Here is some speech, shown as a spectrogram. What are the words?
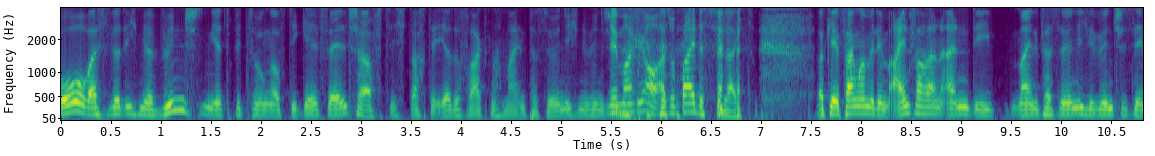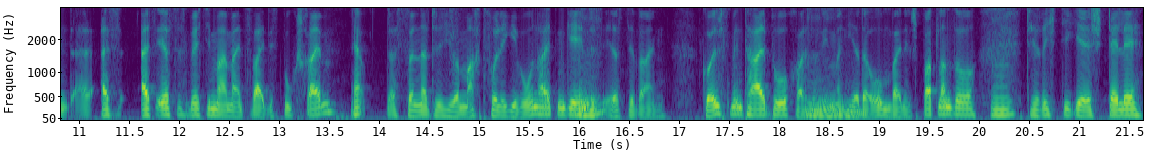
Oh, was würde ich mir wünschen, jetzt bezogen auf die Gesellschaft? Ich dachte eher, du fragst nach meinen persönlichen Wünschen. Nee, meinte ich auch. Also beides vielleicht. Okay, fangen wir mit dem Einfachen an. Die, meine persönlichen Wünsche sind, äh, als, als erstes möchte ich mal mein zweites Buch schreiben. Ja. Das soll natürlich über machtvolle Gewohnheiten gehen. Mhm. Das erste war ein Golfmentalbuch, also wie man hier da oben bei den Sportlern so Mhm. die richtige Stelle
